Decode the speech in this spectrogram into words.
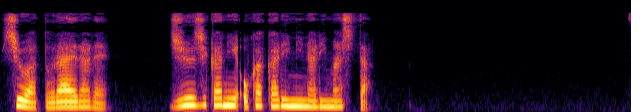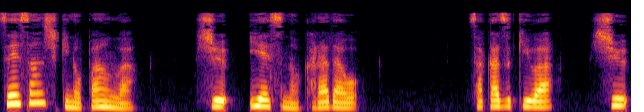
主は捕らえられ、十字架におかかりになりました。生産式のパンは、主イエスの体を、杯は主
